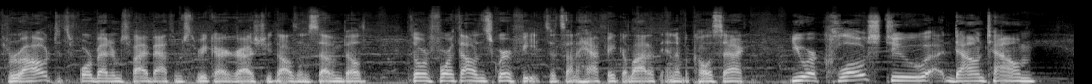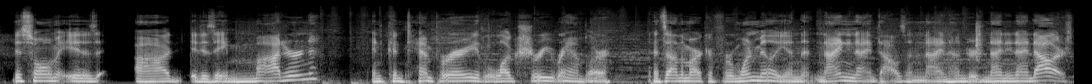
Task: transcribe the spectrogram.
throughout. It's four bedrooms, five bathrooms, three car garage, 2007 built. It's over 4,000 square feet. It's on a half acre lot at the end of a cul de sac. You are close to downtown. This home is uh, it is a modern and contemporary luxury rambler. It's on the market for one million ninety nine thousand nine hundred ninety nine dollars.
